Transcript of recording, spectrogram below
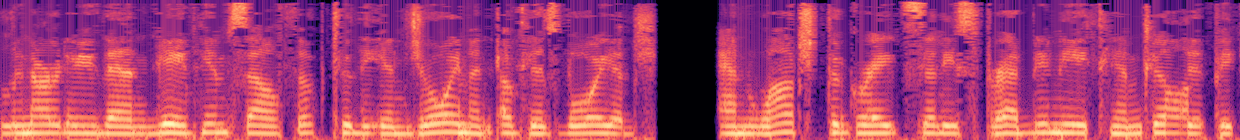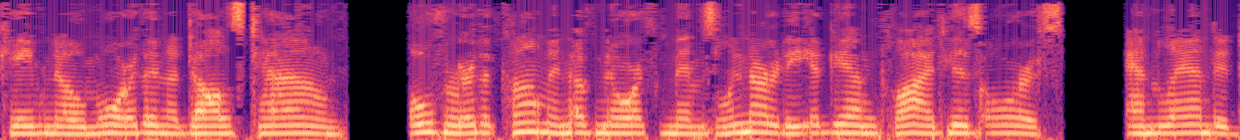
Lunardi then gave himself up to the enjoyment of his voyage, and watched the great city spread beneath him till it became no more than a doll's town. Over the common of North Mimms Lunardi again plied his oars, and landed,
